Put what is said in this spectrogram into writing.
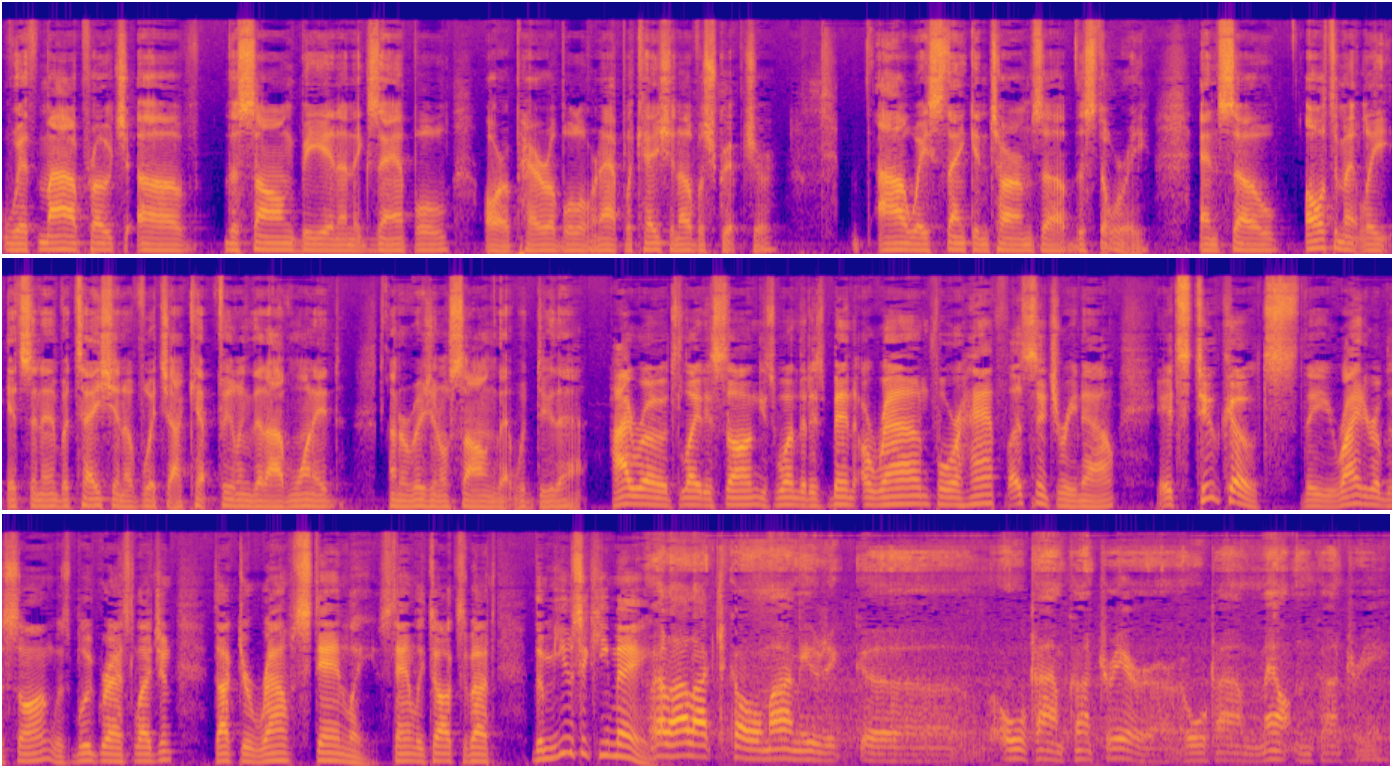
with my approach of the song being an example or a parable or an application of a scripture. I always think in terms of the story. And so ultimately it's an invitation of which I kept feeling that I wanted an original song that would do that. High Road's latest song is one that has been around for half a century now. It's Two Coats. The writer of the song was bluegrass legend Dr. Ralph Stanley. Stanley talks about the music he made. Well, I like to call my music uh, old time country or old time mountain country.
